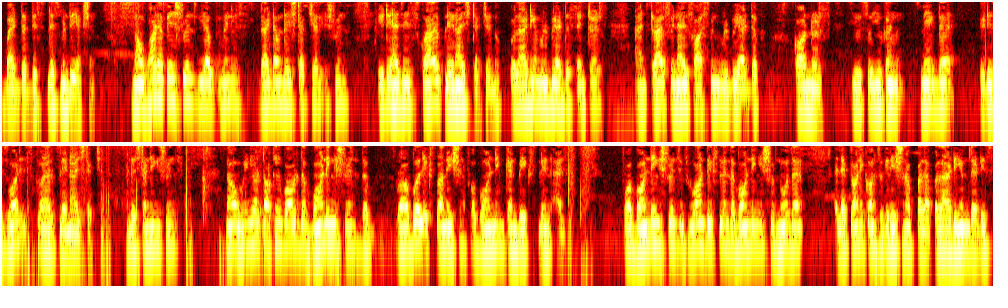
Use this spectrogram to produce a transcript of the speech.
by the displacement reaction. Now what happens students we have when you write down the structure students it has a square planar structure. The palladium will be at the centers and triphenyl phosphine will be at the corners. You, so you can make the it is what square planar structure. Understanding students? Now when you are talking about the bonding students the probable explanation for bonding can be explained as for bonding students if you want to explain the bonding you should know the electronic configuration of palladium that is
